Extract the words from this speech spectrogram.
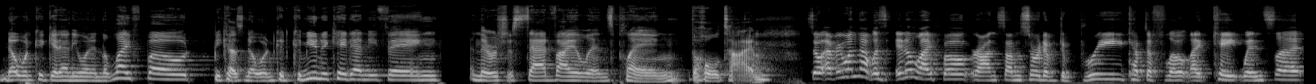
no one could get anyone in the lifeboat, because no one could communicate anything, and there was just sad violins playing the whole time. So everyone that was in a lifeboat or on some sort of debris kept afloat like Kate Winslet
